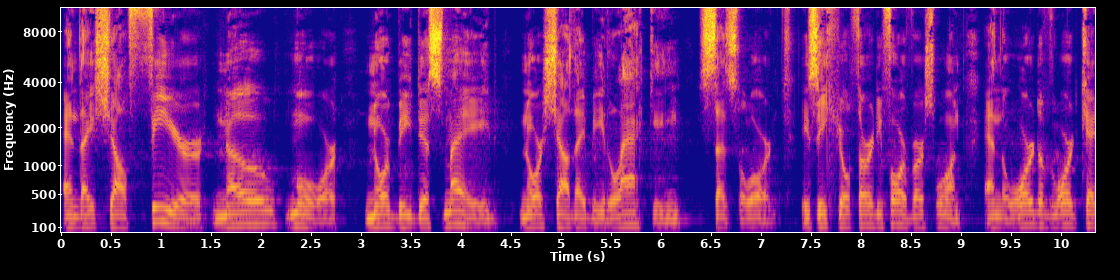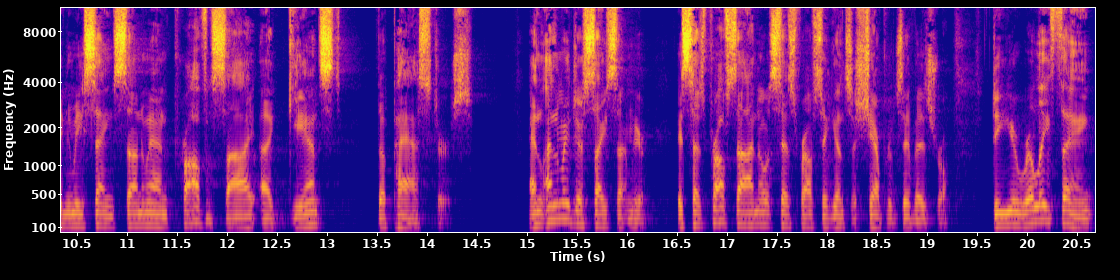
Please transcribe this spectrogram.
and they shall fear no more, nor be dismayed, nor shall they be lacking, says the Lord. Ezekiel 34, verse 1. And the word of the Lord came to me, saying, Son of man, prophesy against the pastors And let me just say something here. It says prophesy. I know it says prophesy against the shepherds of Israel. Do you really think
